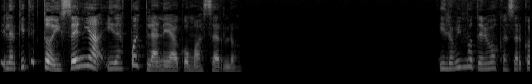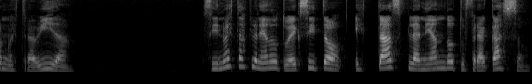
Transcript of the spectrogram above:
El arquitecto diseña y después planea cómo hacerlo. Y lo mismo tenemos que hacer con nuestra vida. Si no estás planeando tu éxito, estás planeando tu fracaso.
